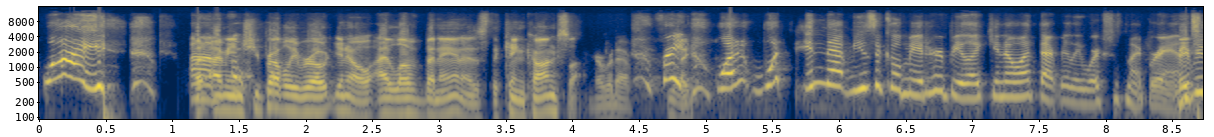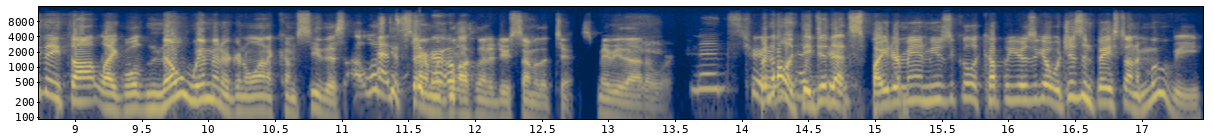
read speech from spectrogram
Why? But, Um, I mean, oh, she probably wrote, you know, "I Love Bananas," the King Kong song or whatever. right. Like, what what in that musical made her be like, you know what, that really works with my brand. maybe they thought like, well, no women are going to want to come see this. Uh, Let's get Sarah true. McLachlan to do some of the tunes. Maybe that'll work. that's true. But no, like they did true. that Spider-Man musical a couple years ago, which isn't based on a movie.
